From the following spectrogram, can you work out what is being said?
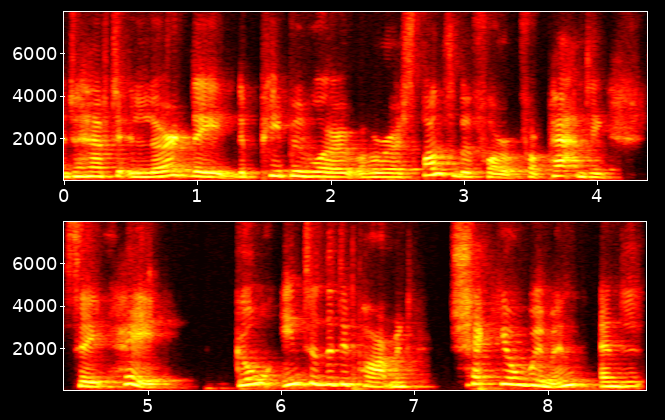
and to have to alert the, the people who are, who are responsible for, for patenting say hey go into the department check your women and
